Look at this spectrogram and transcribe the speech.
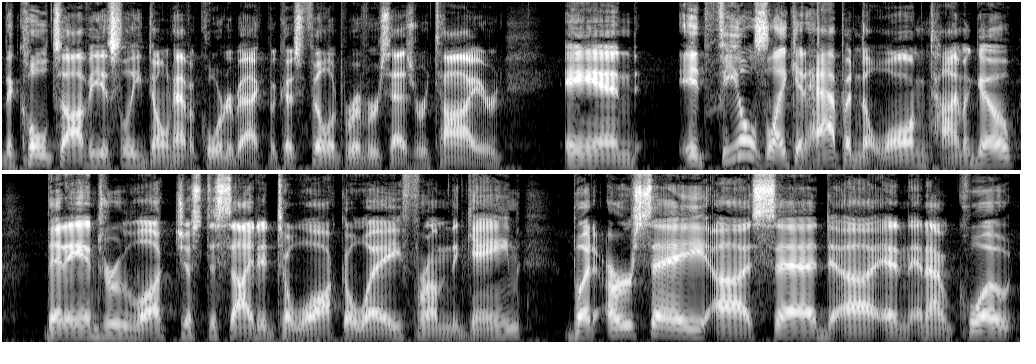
The Colts obviously don't have a quarterback because Philip Rivers has retired. And it feels like it happened a long time ago that Andrew Luck just decided to walk away from the game. But Irsay uh, said, uh, and, and I quote,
